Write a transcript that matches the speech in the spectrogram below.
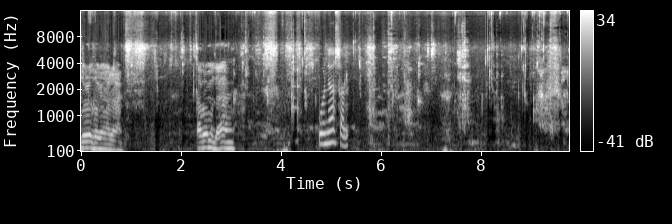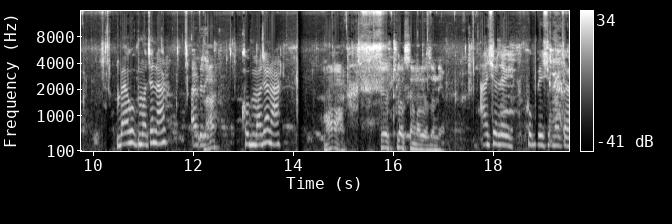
ধরেছো ক্যামেরা তারপর হ্যাঁ ভাই খুব মজা না? হ্যাঁ? খুব মজা না? হ্যাঁ টেস্ট লাগছে আমার কাছে আসলে খুব বেশি মজা।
